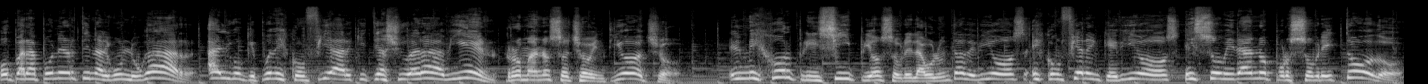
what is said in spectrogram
o para ponerte en algún lugar. Algo que puedes confiar que te ayudará bien. Romanos 8:28. El mejor principio sobre la voluntad de Dios es confiar en que Dios es soberano por sobre todo,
